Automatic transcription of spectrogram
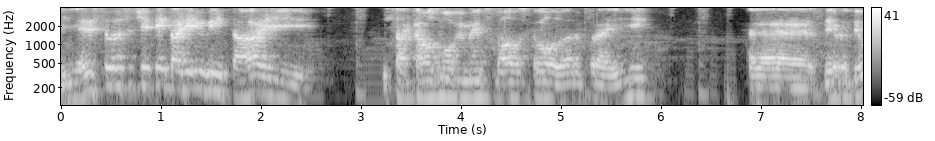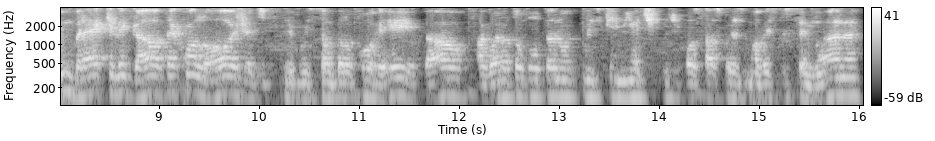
e esse lance de tentar reinventar e, e sacar os movimentos novos que estão rolando por aí. É, deu, eu dei um break legal até com a loja de distribuição pelo correio e tal. Agora eu tô voltando com um esqueminha tipo de postar as coisas uma vez por semana.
